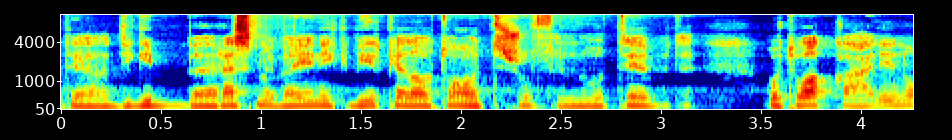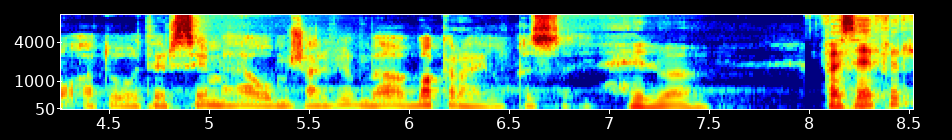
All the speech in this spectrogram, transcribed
طبعا. بت- تجيب رسم بياني كبير كده وتقعد تشوف وتوقع عليه نقط وترسمها ومش عارف إيه بكره القصة دي. حلو قوي فسافر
